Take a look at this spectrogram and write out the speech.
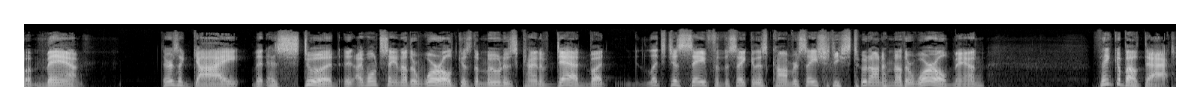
But man, there's a guy that has stood, I won't say another world because the moon is kind of dead, but let's just say for the sake of this conversation, he stood on another world, man. Think about that.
